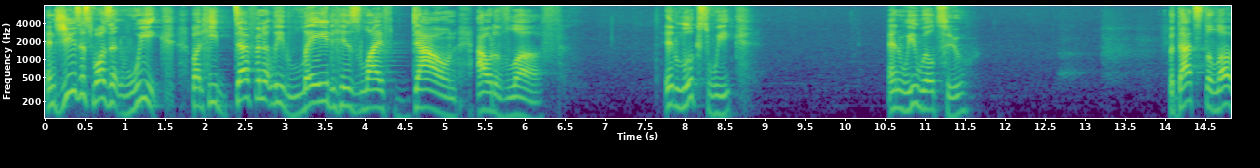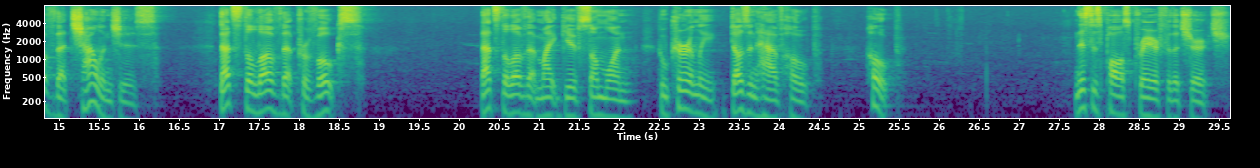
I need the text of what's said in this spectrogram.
And Jesus wasn't weak, but he definitely laid his life down out of love. It looks weak, and we will too. But that's the love that challenges. That's the love that provokes. That's the love that might give someone who currently doesn't have hope hope. This is Paul's prayer for the church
